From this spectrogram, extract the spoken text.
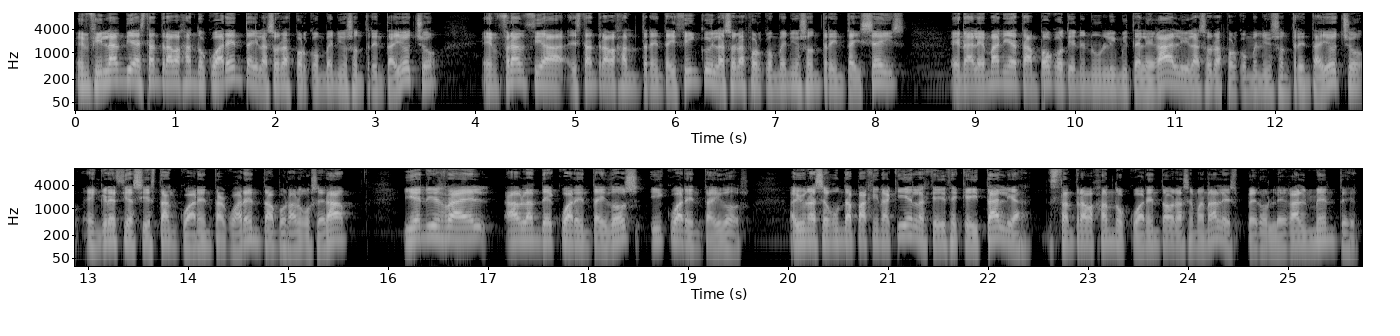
En Finlandia están trabajando 40 y las horas por convenio son 38. En Francia están trabajando 35 y las horas por convenio son 36. En Alemania tampoco tienen un límite legal y las horas por convenio son 38. En Grecia sí están 40-40, por algo será. Y en Israel hablan de 42 y 42. Hay una segunda página aquí en la que dice que Italia están trabajando 40 horas semanales, pero legalmente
